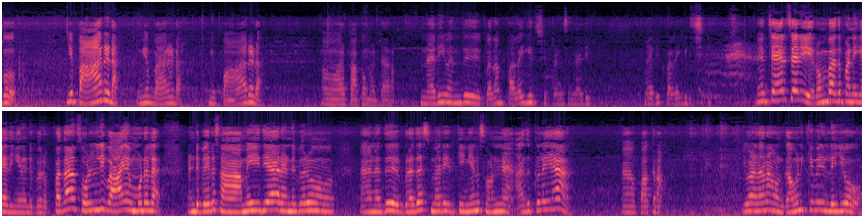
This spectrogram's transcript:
போ. இங்கே பாருடா. இங்கே பாருடா. இங்கே பாருடா. அவன் பார்க்க மாட்டாராம். நரி வந்து இப்போதான் பழகிடுச்சு ஃப்ரெண்ட்ஸ் நரி. நரி பழகிடுச்சு. சரி சரி ரொம்ப இது பண்ணிக்காதீங்க ரெண்டு பேரும். இப்போதான் சொல்லி வாயை மூடலை. ரெண்டு பேரும் ச- ரெண்டு பேரும் என்னது பிரதர்ஸ் மாதிரி இருக்கீங்கன்னு சொன்னேன். அதுக்குள்ளேயா? பார்க்குறான் இவ்வளோ நேரம் அவன் கவனிக்கவே இல்லையோ?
